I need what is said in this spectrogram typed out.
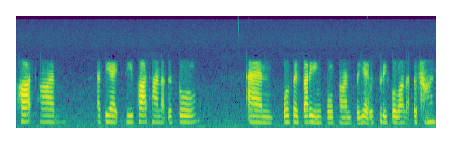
part-time at BHP, part-time at the school, and also studying full-time. So yeah, it was pretty full on at the time.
